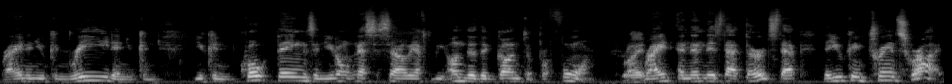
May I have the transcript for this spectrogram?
right? And you can read and you can you can quote things, and you don't necessarily have to be under the gun to perform right right? And then there's that third step that you can transcribe.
